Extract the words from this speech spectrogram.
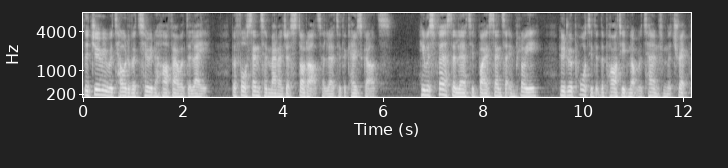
The jury were told of a two and a half hour delay before centre manager Stoddart alerted the coastguards. He was first alerted by a centre employee who'd reported that the party had not returned from the trip.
